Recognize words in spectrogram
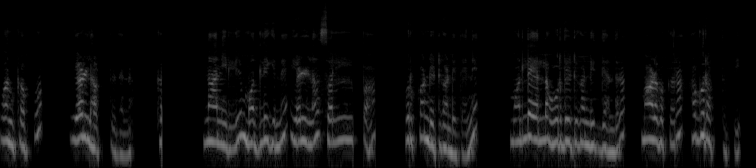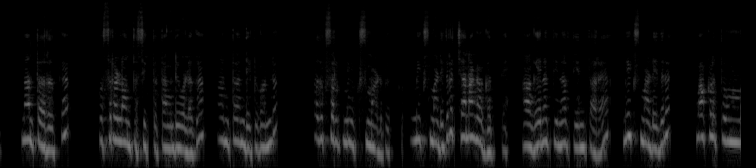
ಒಂದು ಕಪ್ಪು ಎಳ್ಳು ಹಾಕ್ತಿದ್ದೇನೆ. ಕ ನಾನಿಲ್ಲಿ ಮೊದಲಿಗೆ ಎಳ್ಳನ್ನ ಸ್ವಲ್ಪ ಹುರ್ಕೊಂಡು ಇಟ್ಕೊಂಡಿದ್ದೇನೆ. ಮೊದಲೇ ಎಲ್ಲ ಹುರಿದು ಇಟ್ಕೊಂಡಿದ್ದೆ ಅಂದ್ರೆ ಮಾಡ್ಬೇಕಾರೆ ಹಗುರ ಆಗ್ತೈತಿ ನಂತರ ಅದಕ್ಕೆ ಉಸ್ರಳ ಅಂತ ಸಿಗ್ತೈತೆ ಅಂಗಡಿ ಒಳಗೆ ಅಂತಂದು ಇಟ್ಕೊಂಡು ಅದಕ್ಕೆ ಸ್ವಲ್ಪ ಮಿಕ್ಸ್ ಮಾಡಬೇಕು. ಮಿಕ್ಸ್ ಮಾಡಿದರೆ ಚೆನ್ನಾಗಾಗುತ್ತೆ. ಹಾಗೇನೋ ತಿನ್ನೋರು ತಿಂತಾರೆ. ಮಿಕ್ಸ್ ಮಾಡಿದರೆ ಮಕ್ಕಳು ತುಂಬ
